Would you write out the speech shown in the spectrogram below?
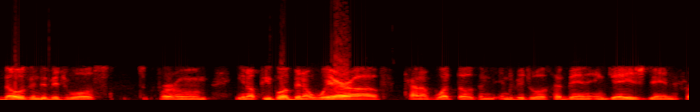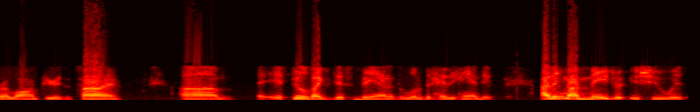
those individuals for whom, you know, people have been aware of kind of what those individuals have been engaged in for a long period of time, um, it feels like this ban is a little bit heavy-handed. I think my major issue with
